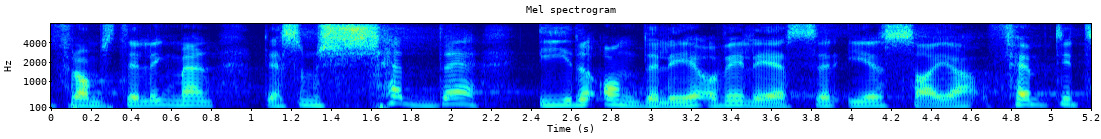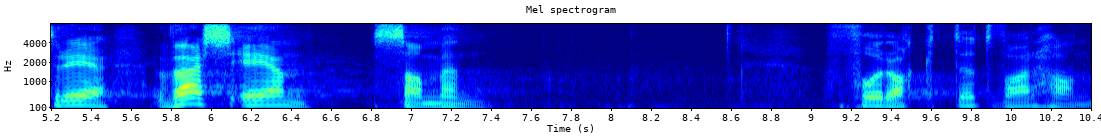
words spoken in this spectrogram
framstilling, men det som skjedde i det åndelige. Og vi leser i Isaiah 53, vers 1 sammen. Foraktet var han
